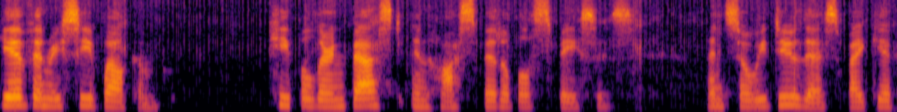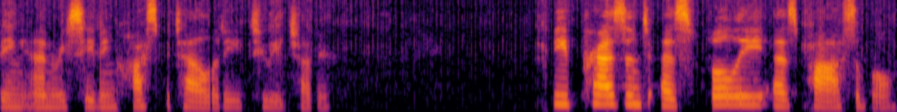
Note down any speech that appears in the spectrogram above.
Give and receive welcome. People learn best in hospitable spaces. And so we do this by giving and receiving hospitality to each other. Be present as fully as possible.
